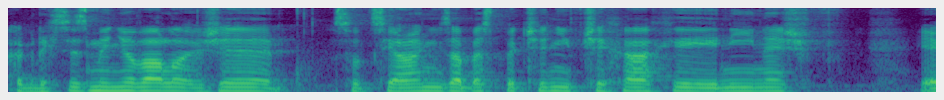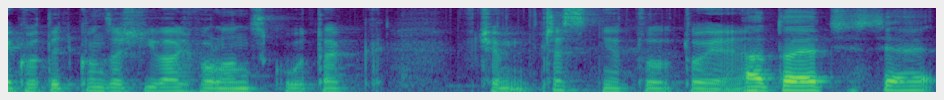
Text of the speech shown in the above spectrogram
A když jsi zmiňoval, že sociální zabezpečení v Čechách je jiný, než v, jak ho teď zažíváš v Holandsku, tak v čem přesně to, to je? A to je čistě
